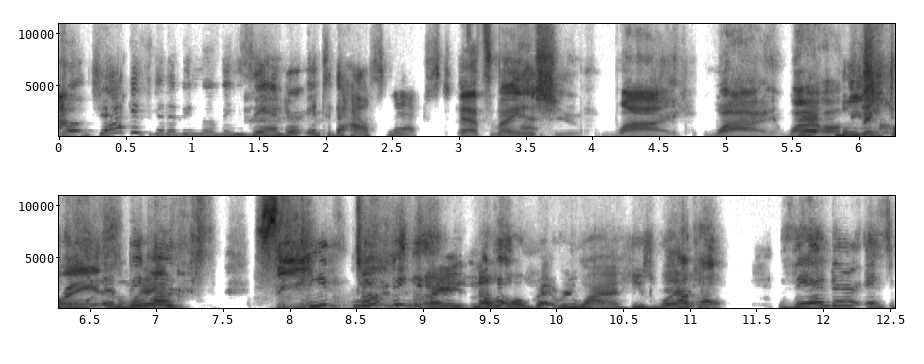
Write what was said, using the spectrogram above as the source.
well, Jack is gonna be moving Xander into the house next. That's my issue. Why? Why? Why Jack all moving these who and where? Because See, he's moving Wait, no, Okay. go back, rewind. He's what? Okay. Xander is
